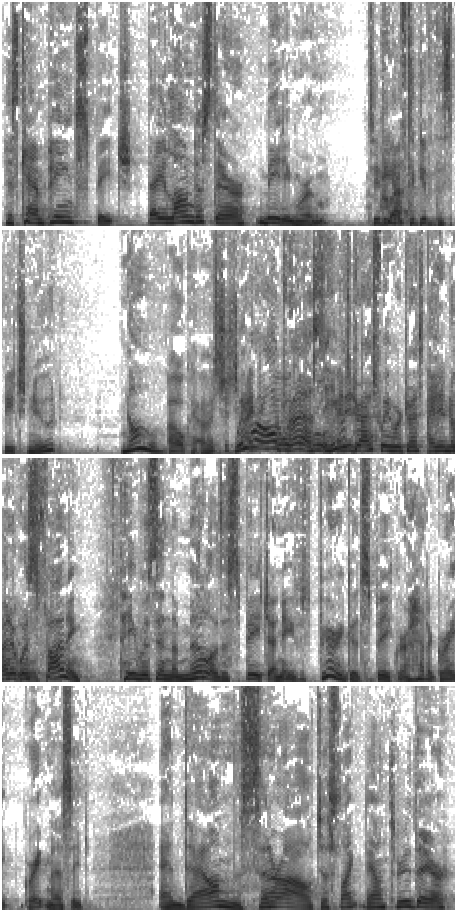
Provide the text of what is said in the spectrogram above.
his campaign speech. They loaned us their meeting room. Did he have to give the speech nude? No. Oh, okay. I was just. We I were all know what the dressed. He was dressed. We were dressed. I didn't know but it was rules were. funny. He was in the middle of the speech, and he was a very good speaker. Had a great, great message. And down the center aisle, just like down through there,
